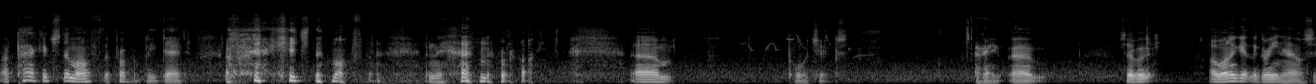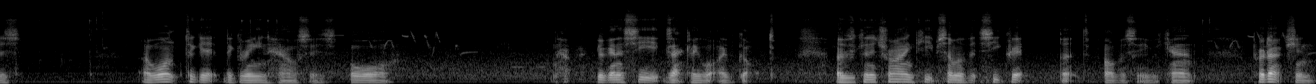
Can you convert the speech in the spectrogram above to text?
I packaged them off. They're probably dead. I packaged them off and they hadn't arrived. Um, poor chicks. Okay, um, so I want to get the greenhouses. I want to get the greenhouses or you're going to see exactly what I've got. I was going to try and keep some of it secret, but obviously we can't. Production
